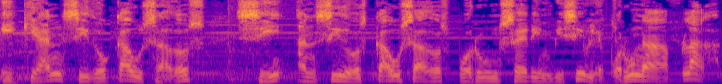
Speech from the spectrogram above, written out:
y que han sido causados, sí, han sido causados por un ser invisible, por una plaga,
